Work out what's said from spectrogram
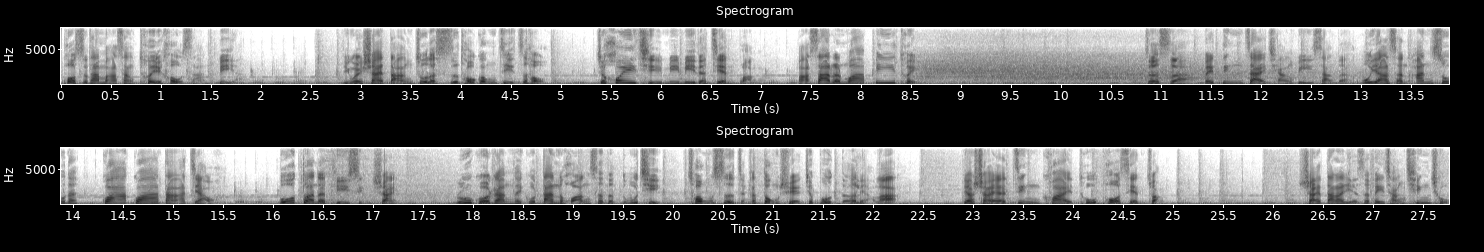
迫使他马上退后闪避啊！因为晒挡住了石头攻击之后。就挥起秘密的剑网，把杀人蛙逼退。这时啊，被钉在墙壁上的乌鸦神安叔呢，呱呱大叫，不断的提醒晒，如果让那股淡黄色的毒气充斥整个洞穴，就不得了了，要晒儿尽快突破现状。晒当然也是非常清楚，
